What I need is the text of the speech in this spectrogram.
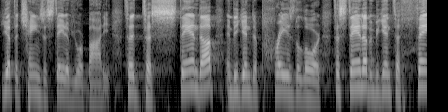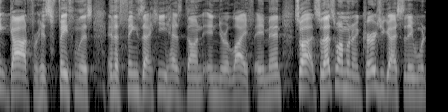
you have to change the state of your body. To, to stand up and begin to praise the Lord, to stand up and begin to thank God for his faithfulness and the things that he has done in your life. Amen. So, uh, so that's what I'm going to encourage you guys today when,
